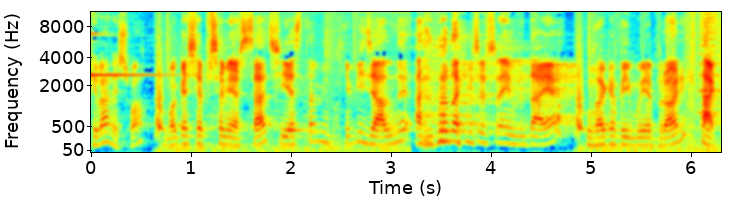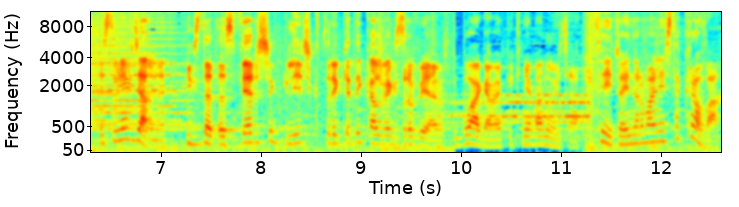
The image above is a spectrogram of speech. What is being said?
Chyba wyszło. Mogę się przemieszczać, jestem niewidzialny, albo tak mi się przynajmniej wydaje. Uwaga, wyjmuję broń. Tak, jestem niewidzialny. XD to jest pierwszy glitch, który kiedykolwiek zrobiłem. Błagam, Epic, nie banujcie. Ty, tutaj normalnie jest ta krowa.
